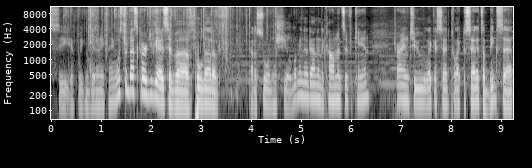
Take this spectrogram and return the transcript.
see if we can get anything. What's the best card you guys have uh, pulled out of out of Sword and Shield? Let me know down in the comments if you can. Trying to, like I said, collect a set. It's a big set,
